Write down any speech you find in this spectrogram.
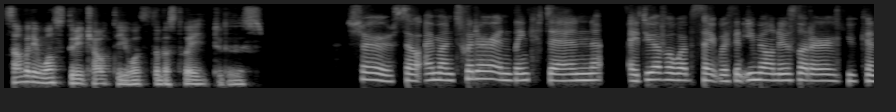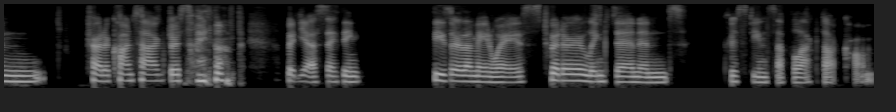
somebody wants to reach out to you, what's the best way to do this? Sure. So I'm on Twitter and LinkedIn. I do have a website with an email newsletter you can try to contact or sign up. But yes, I think these are the main ways Twitter, LinkedIn, and christinecepalak.com.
